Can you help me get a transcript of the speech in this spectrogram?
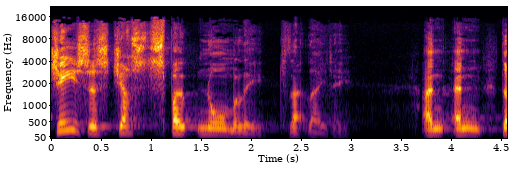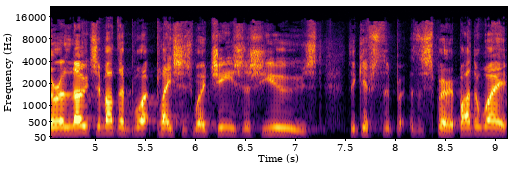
Jesus just spoke normally to that lady. And, and there are loads of other places where Jesus used the gifts of the Spirit. By the way,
